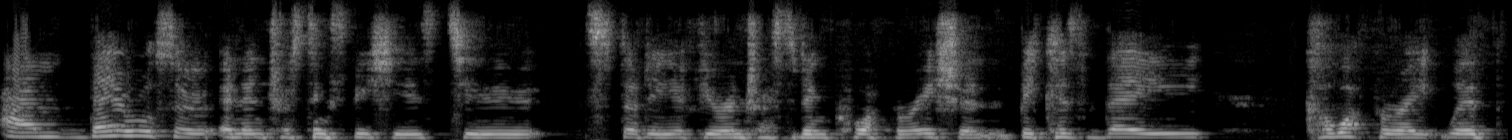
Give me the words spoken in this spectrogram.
And they're also an interesting species to study if you're interested in cooperation because they cooperate with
